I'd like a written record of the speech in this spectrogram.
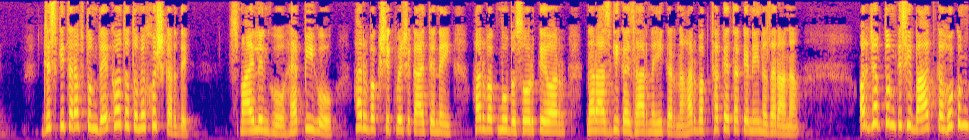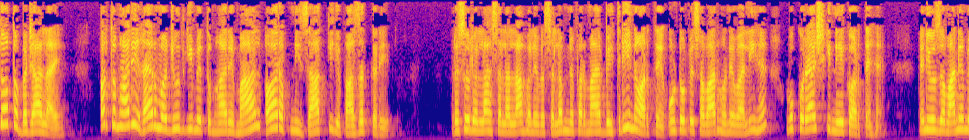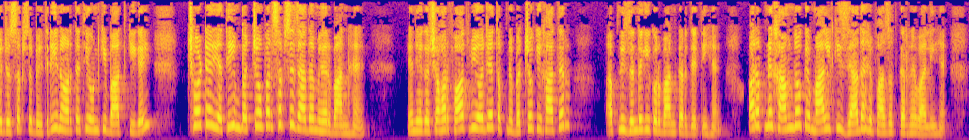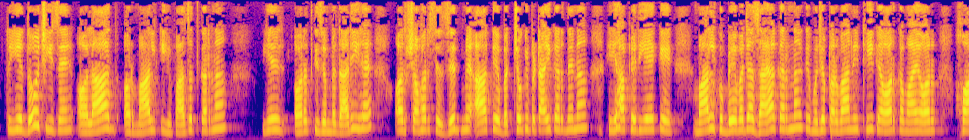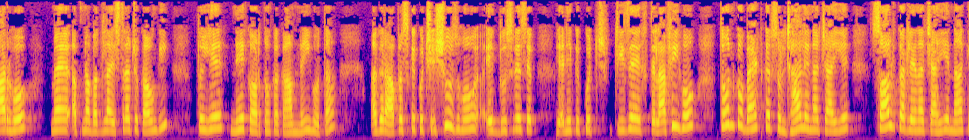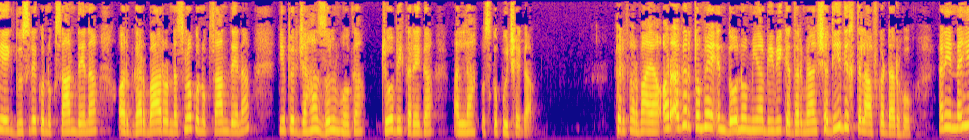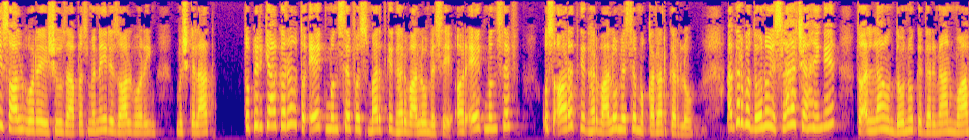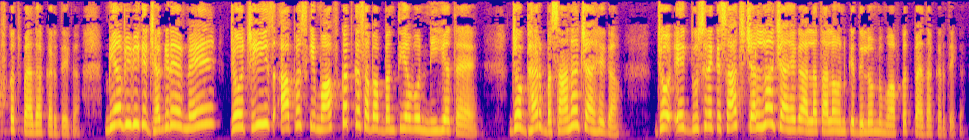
جس کی طرف تم دیکھو تو تمہیں خوش کر دے۔ اسمائلنگ ہو ہیپی ہو، ہر وقت شکوے شکایتیں نہیں، ہر وقت منہ بسور کے اور ناراضگی کا اظہار نہیں کرنا، ہر وقت تھکے تھکے نہیں نظر آنا۔ اور جب تم کسی بات کا حکم دو تو بجا لائے، اور تمہاری غیر موجودگی میں تمہارے مال اور اپنی ذات کی حفاظت کرے۔ رسول اللہ صلی اللہ علیہ وسلم نے فرمایا، بہترین عورتیں اونٹوں پہ سوار ہونے والی ہیں، وہ قریش کی نیک عورتیں ہیں۔ یعنی اس زمانے میں جو سب سے بہترین عورتیں تھیں، ان کی بات کی گئی۔ چھوٹے یتیم بچوں پر سب سے زیادہ مہربان ہیں۔ یعنی اگر شوہر فوت بھی ہو جائے تو اپنے بچوں کی خاطر اپنی زندگی قربان کر دیتی ہیں اور اپنے خامدوں کے مال کی زیادہ حفاظت کرنے والی ہیں۔ تو یہ دو چیزیں، اولاد اور مال کی حفاظت کرنا، یہ عورت کی ذمہ داری ہے۔ اور شوہر سے ضد میں آ کے بچوں کی پٹائی کر دینا، یا پھر یہ کہ مال کو بے وجہ ضائع کرنا کہ مجھے پرواہ نہیں، ٹھیک ہے، اور کمائے اور خوار ہو، میں اپنا بدلہ اس طرح چکاؤں گی۔ تو یہ نیک عورتوں کا کام نہیں ہوتا۔ اگر آپس کے کچھ ایشوز ہوں، ایک دوسرے سے یعنی کہ کچھ چیزیں اختلافی ہوں، تو ان کو بیٹھ کر سلجھا لینا چاہیے سالو کر لینا چاہیے، نہ کہ ایک دوسرے کو نقصان دینا اور گھر بار اور نسلوں کو نقصان دینا۔ یہ پھر جہاں ظلم ہوگا، جو بھی کرے گا، اللہ اس کو پوچھے گا۔ پھر فرمایا، اور اگر تمہیں ان دونوں میاں بیوی کے درمیان شدید اختلاف کا ڈر ہو یعنی نہیں سالو ہو رہے ایشوز آپس میں، نہیں ریزالو ہو رہی مشکلات تو پھر کیا کرو؟ تو ایک منصف اس مرد کے گھر والوں میں سے اور ایک منصف اس عورت کے گھر والوں میں سے مقرر کر لو۔ اگر وہ دونوں اصلاح چاہیں گے تو اللہ ان دونوں کے درمیان موافقت پیدا کر دے گا۔ میاں بیوی کے جھگڑے میں جو چیز آپس کی موافقت کا سبب بنتی ہے وہ نیت ہے۔ جو گھر بسانا چاہے گا جو ایک دوسرے کے ساتھ چلنا چاہے گا، اللہ تعالیٰ ان کے دلوں میں موافقت پیدا کر دے گا۔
